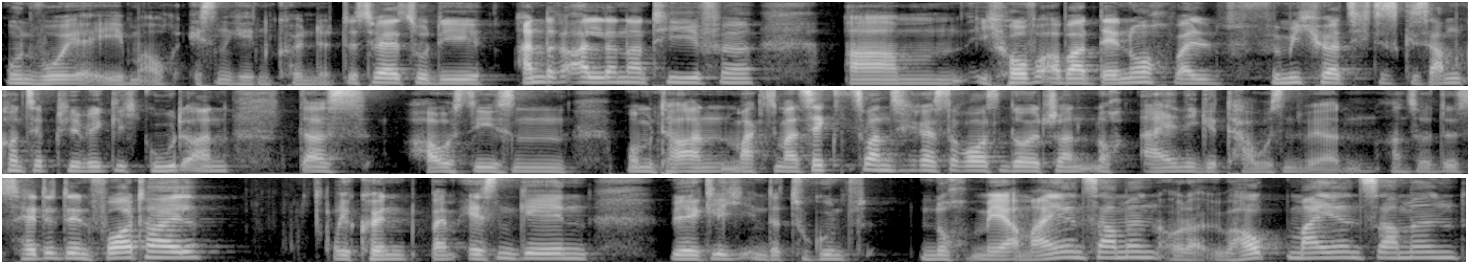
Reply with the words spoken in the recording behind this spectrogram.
und wo ihr eben auch essen gehen könntet. Das wäre so die andere Alternative. Ähm, ich hoffe aber dennoch, weil für mich hört sich das Gesamtkonzept hier wirklich gut an, dass aus diesen momentan maximal 26 Restaurants in Deutschland noch einige tausend werden. Also das hätte den Vorteil, ihr könnt beim Essen gehen wirklich in der Zukunft noch mehr Meilen sammeln oder überhaupt Meilen sammeln.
